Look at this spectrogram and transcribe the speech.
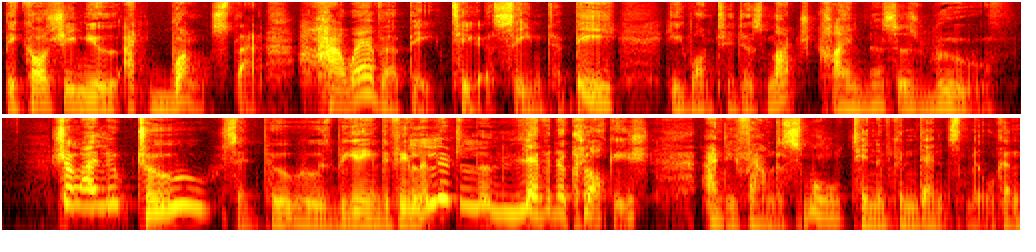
Because she knew at once that, however big Tigger seemed to be, he wanted as much kindness as Roo. Shall I look too? said Pooh, who was beginning to feel a little eleven o'clockish, and he found a small tin of condensed milk, and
